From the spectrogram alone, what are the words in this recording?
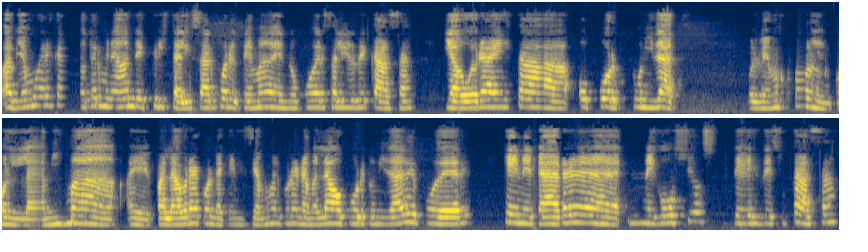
había mujeres que no terminaban de cristalizar por el tema de no poder salir de casa y ahora esta oportunidad, volvemos con, la misma eh, palabra con la que iniciamos el programa, la oportunidad de poder generar eh, negocios desde su casa,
